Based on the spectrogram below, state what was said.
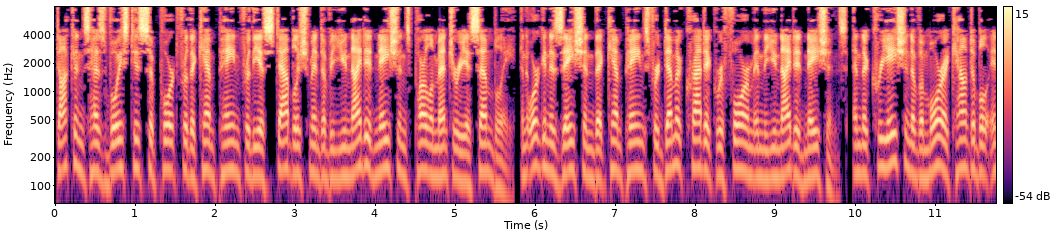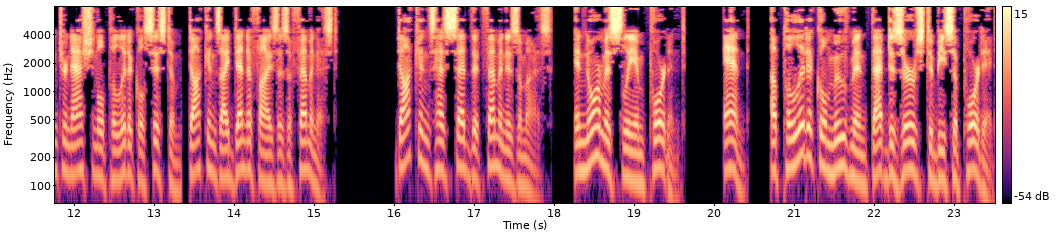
Dawkins has voiced his support for the campaign for the establishment of a United Nations Parliamentary Assembly, an organization that campaigns for democratic reform in the United Nations, and the creation of a more accountable international political system. Dawkins identifies as a feminist. Dawkins has said that feminism is enormously important and a political movement that deserves to be supported.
